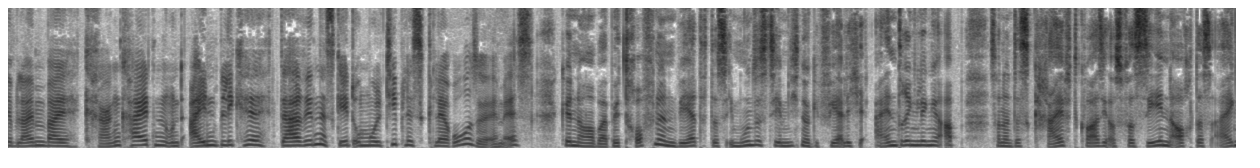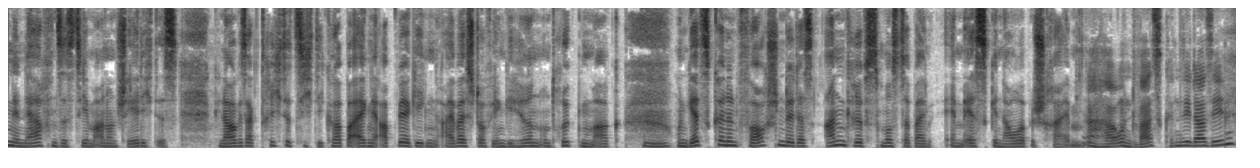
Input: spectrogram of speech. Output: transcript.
wir bleiben bei Krankheiten und Einblicke darin. Es geht um Multiple Sklerose, MS. Genau, bei Betroffenen wehrt das Immunsystem nicht nur gefährliche Eindringlinge ab, sondern das greift quasi aus Versehen auch das eigene Nervensystem an und schädigt es. Genauer gesagt richtet sich die körpereigene Abwehr gegen Eiweißstoffe in Gehirn und Rückenmark. Mhm. Und jetzt können Forschende das Angriffsmuster beim MS genauer beschreiben. Aha, und was können Sie da sehen?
